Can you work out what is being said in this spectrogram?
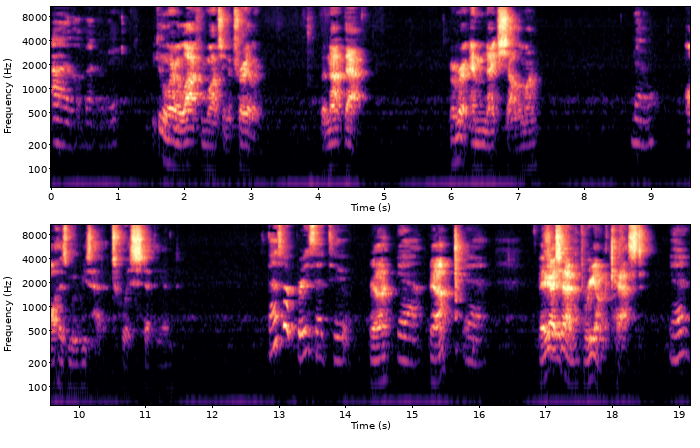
I love that movie. you can learn a lot from watching a trailer, but not that. Remember M Night Shyamalan? No. All his movies had a twist at the end. That's what Brie said too. Really? Yeah, Yeah. yeah. Maybe I should have Brie on the cast. Yeah.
